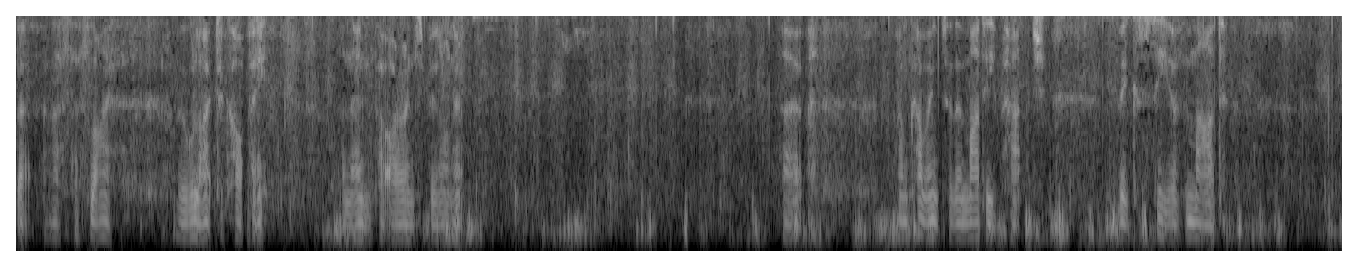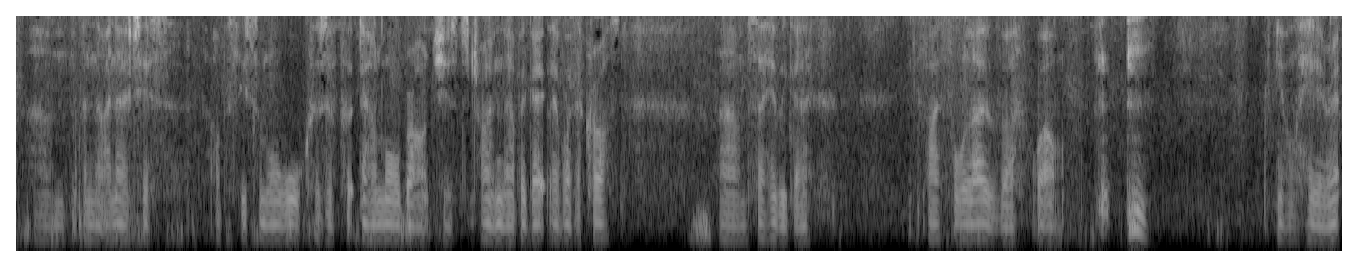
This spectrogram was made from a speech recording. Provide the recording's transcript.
but that's just life. We all like to copy and then put our own spin on it. Uh, I'm coming to the muddy patch, the big sea of mud, um, and I notice obviously some more walkers have put down more branches to try and navigate their way across. Um, so here we go. If I fall over, well, you'll hear it.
